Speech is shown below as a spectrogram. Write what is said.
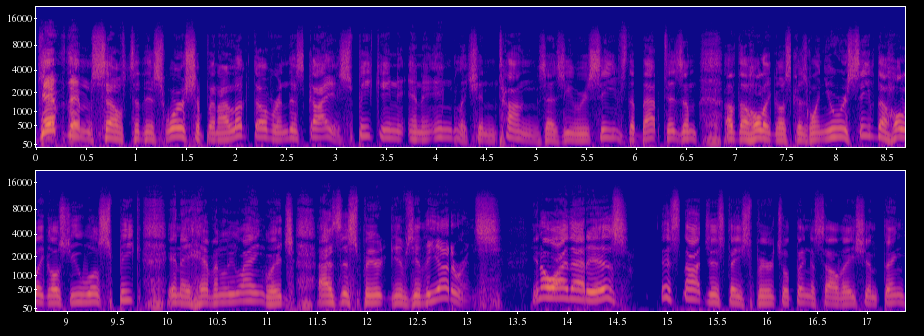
give themselves to this worship. And I looked over, and this guy is speaking in English, in tongues, as he receives the baptism of the Holy Ghost. Because when you receive the Holy Ghost, you will speak in a heavenly language as the Spirit gives you the utterance. You know why that is? It's not just a spiritual thing, a salvation thing,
